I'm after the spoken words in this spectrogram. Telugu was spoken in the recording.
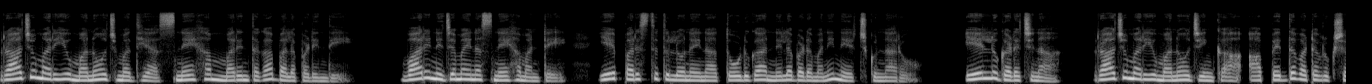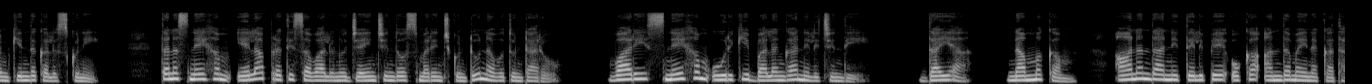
రాజు మరియు మనోజ్ మధ్య స్నేహం మరింతగా బలపడింది. వారి నిజమైన స్నేహమంటే ఏ పరిస్థితుల్లోనైనా తోడుగా నిలబడమని నేర్చుకున్నారు. ఏళ్ళు గడచినా రాజు మరియు మనోజ్ ఇంకా ఆ పెద్ద వటవృక్షం కింద కలుసుకుని తన స్నేహం ఎలా ప్రతి సవాలును జయించిందో స్మరించుకుంటూ నవ్వుతుంటారు. వారి స్నేహం ఊరికి బలంగా నిలిచింది. దయ నమ్మకం ఆనందాన్ని తెలిపే ఒక అందమైన కథ.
